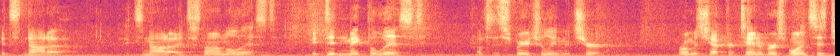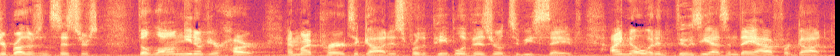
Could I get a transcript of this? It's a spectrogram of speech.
it's not a it's not a, it's not on the list. It didn't make the list of the spiritually mature. Romans chapter 10 and verse 1 says, Dear brothers and sisters, the longing of your heart and my prayer to God is for the people of Israel to be saved. I know what enthusiasm they have for God,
